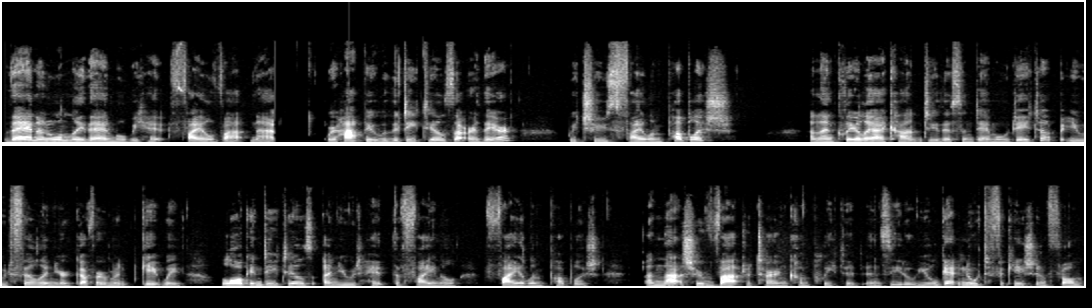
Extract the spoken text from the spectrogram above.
Then and only then will we hit File VAT Now. We're happy with the details that are there. We choose File and Publish. And then clearly I can't do this in demo data, but you would fill in your government gateway login details and you would hit the final File and Publish. And that's your VAT return completed in Xero. You'll get notification from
